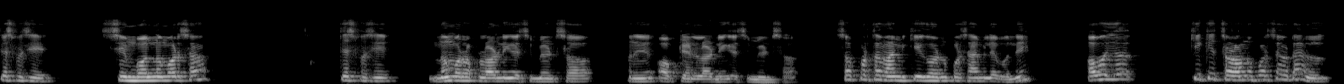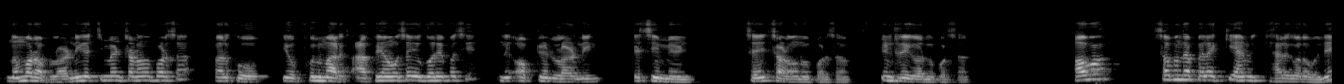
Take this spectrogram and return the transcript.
त्यसपछि सिम्बल नम्बर छ। त्यसपछि नम्बर अफ लर्निङ एचिभमेन्ट छ अनि अप्टेन लर्निङ एचिभमेन्ट छ। सर्वप्रथम हामी के गर्नुपर्छ हामीले भने अब यो के के चढाउनु पर्छ एउटा नम्बर अफ लर्निङ एचिभमेन्ट चढाउनु पर्छ अर्को यो फुल मार्क आफै आउँछ यो गरेपछि। अनि अप्टेन लर्निङ एचिभमेन्ट चाहिँ चढाउनु पर्छ इन्ट्री गर्नुपर्छ। अब सबभन्दा पहिला के हामी ख्याल गरौँ भने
